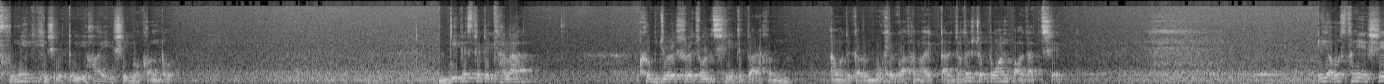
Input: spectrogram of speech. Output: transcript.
ভূমির হিসেবে তৈরি হয় সেই ভূখণ্ড। ডিপ স্টেটে খেলা খুব জোরে সোরে চলছে এটি তো এখন আমাদের কারোর মুখের কথা নয়, তার যথেষ্ট প্রমাণ পাওয়া যাচ্ছে। এই অবস্থায় এসে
